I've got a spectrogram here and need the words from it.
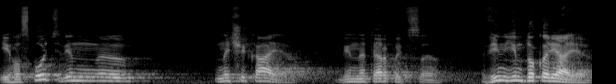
І Господь Він е, не чекає, Він не терпить це. Він їм докоряє.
